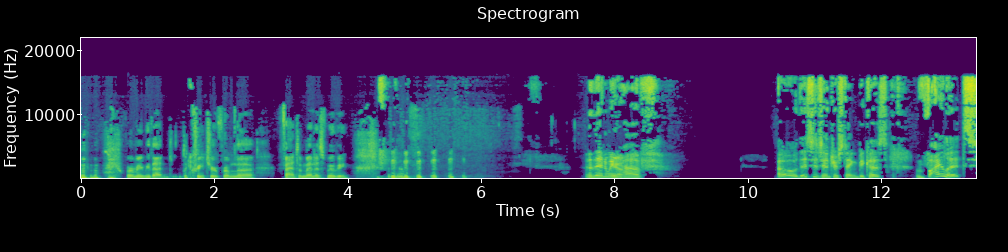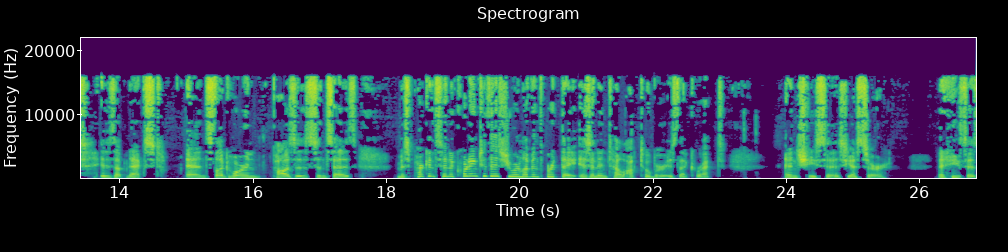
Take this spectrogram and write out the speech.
or maybe that the creature from the Phantom Menace movie. And then we Yeah. have. Oh, this is interesting because Violet is up next, and Slughorn pauses and says, Miss Parkinson, according to this, your 11th birthday isn't until October. Is that correct? And she says, Yes, sir. And he says,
